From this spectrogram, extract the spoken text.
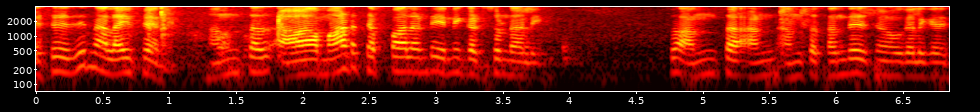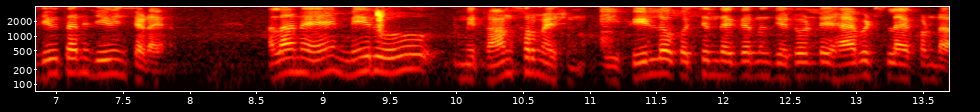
మెసేజ్ నా లైఫ్ అని. అంత ఆ మాట చెప్పాలంటే ఎన్ని గట్స్ ఉండాలి? సో అంత అంత సందేశం ఇవ్వగలిగే జీవితాన్ని జీవించాడు ఆయన. అలానే మీరు మీ ట్రాన్స్ఫర్మేషన్ ఈ ఫీల్డ్లోకి వచ్చిన దగ్గర నుంచి ఎటువంటి హ్యాబిట్స్ లేకుండా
